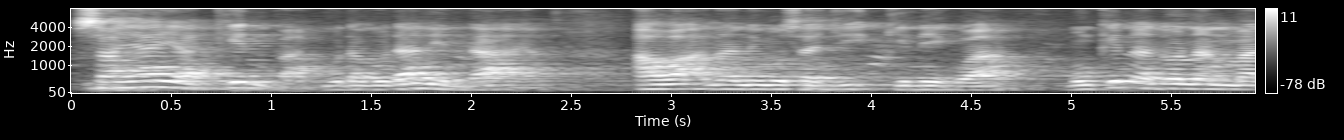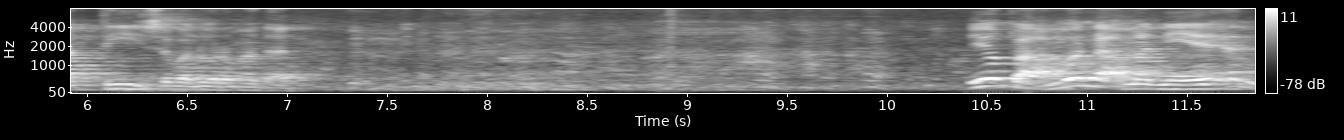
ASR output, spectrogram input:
saya yakin Pak, mudah-mudahan tidak ya. Awak nani musaji kini gua mungkin adonan mati sebelum Ramadan. Iya Pak, mau tidak manien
